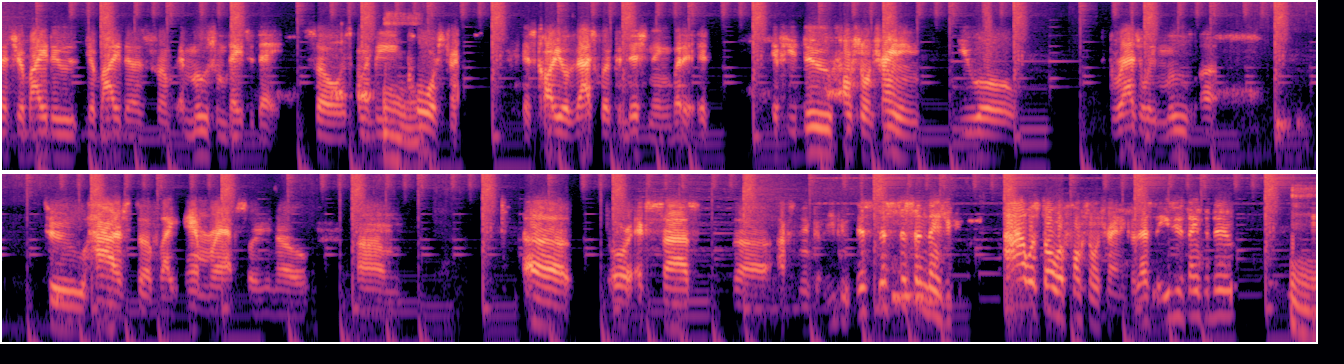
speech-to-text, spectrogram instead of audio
that your body do your body does from and moves from day to day. So it's going to be Mm. core strength. It's cardiovascular conditioning, but it, it if you do functional training, you will gradually move up to higher stuff like AMRAPs or you know, um, uh, or exercise uh, oxygen. You can. This this is just certain things you. Can, I would start with functional training because that's the easiest thing to do, Mm.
